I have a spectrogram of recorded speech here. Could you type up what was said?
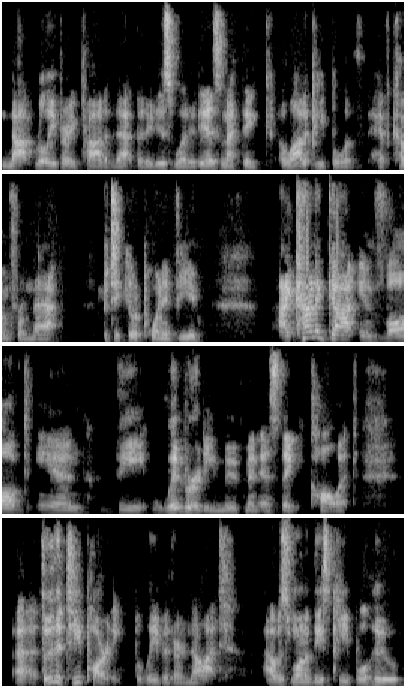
not really very proud of that, but it is what it is. And I think a lot of people have, have come from that particular point of view. I kind of got involved in the liberty movement, as they call it, uh, through the Tea Party, believe it or not. I was one of these people who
